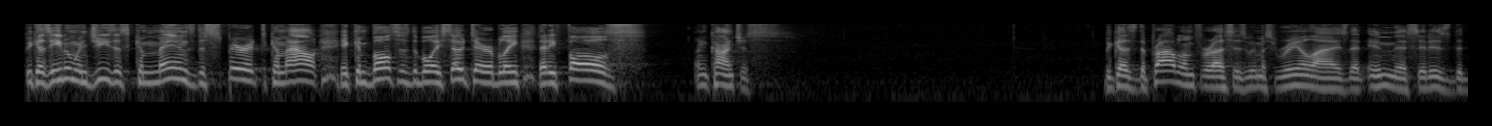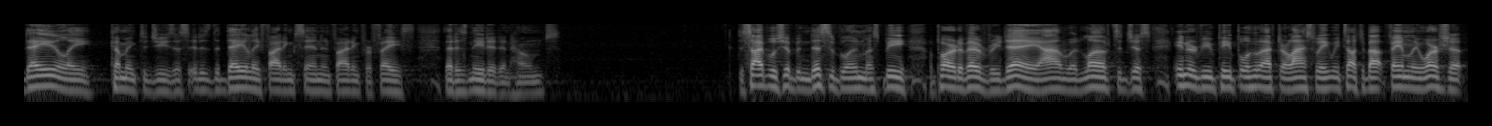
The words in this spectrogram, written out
because even when Jesus commands the Spirit to come out, it convulses the boy so terribly that he falls unconscious. Because the problem for us is we must realize that in this, it is the daily coming to Jesus, it is the daily fighting sin and fighting for faith that is needed in homes. Discipleship and discipline must be a part of every day. I would love to just interview people who, after last week, we talked about family worship.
